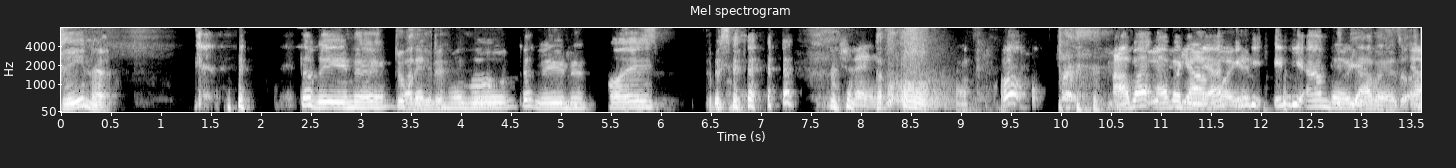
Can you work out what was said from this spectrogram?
Rene. Der Rene. Du war Rene. immer so. Der Rene. Hoi. Da Schlecht. Oh. Aber, In aber die gelernt in die, in die Armbeuge. ja, aber so Ja.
